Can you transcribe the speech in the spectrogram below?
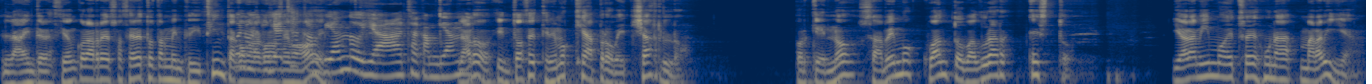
la interacción con las redes sociales es totalmente distinta como la conocemos ya está cambiando, ya está cambiando. Claro, entonces tenemos que aprovecharlo porque no sabemos cuánto va a durar esto. Y ahora mismo esto es una maravilla.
